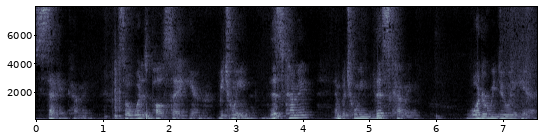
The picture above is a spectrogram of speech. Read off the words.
second coming. So, what is Paul saying here? Between this coming and between this coming, what are we doing here?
